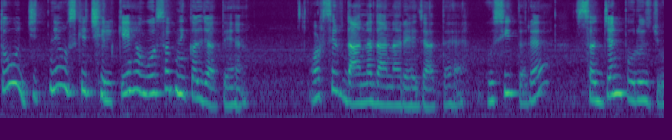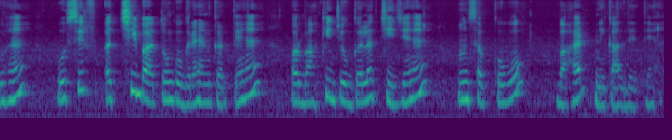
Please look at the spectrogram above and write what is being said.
तो जितने उसके छिलके हैं, वो सब निकल जाते हैं और सिर्फ़ दाना दाना रह जाता है। उसी तरह सज्जन पुरुष जो हैं वो सिर्फ़ अच्छी बातों को ग्रहण करते हैं और बाकी जो गलत चीज़ें हैं, उन सबको वो बाहर निकाल देते हैं।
